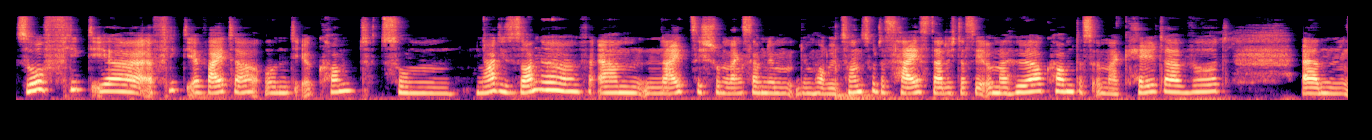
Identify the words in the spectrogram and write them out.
So fliegt ihr, fliegt ihr weiter und ihr kommt zum, ja, die Sonne ähm, neigt sich schon langsam dem, dem Horizont zu. Das heißt, dadurch, dass ihr immer höher kommt, es immer kälter wird, ähm,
